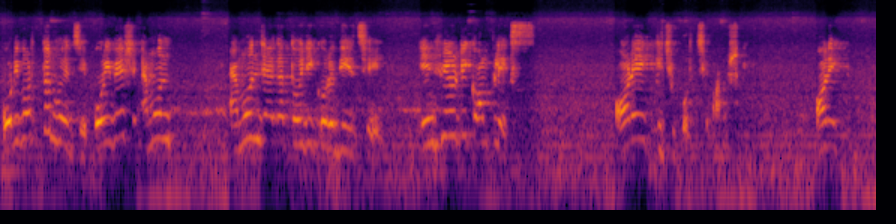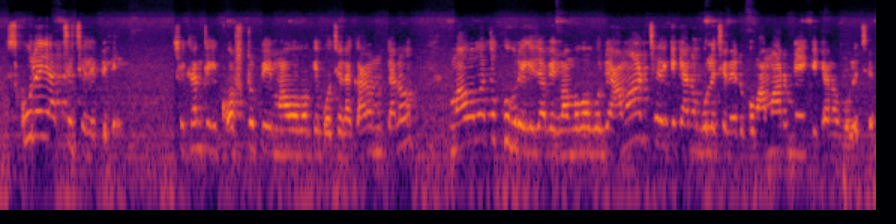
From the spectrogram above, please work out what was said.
পরিবর্তন হয়েছে। পরিবেশ এমন এমন জায়গা তৈরি করে দিয়েছে। ইনফিউরিটি কমপ্লেক্স অনেক কিছু করছে মানুষকে। অনেক। স্কুলে যাচ্ছে ছেলে পেলে সেখান থেকে কষ্ট পেয়ে মা বাবাকে বোঝে না। কারণ কেন? মা বাবা তো খুব রেগে যাবে। মা বাবা বলবে, আমার ছেলেকে কেন বলেছেন এরকম? আমার মেয়েকে কেন বলেছেন?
